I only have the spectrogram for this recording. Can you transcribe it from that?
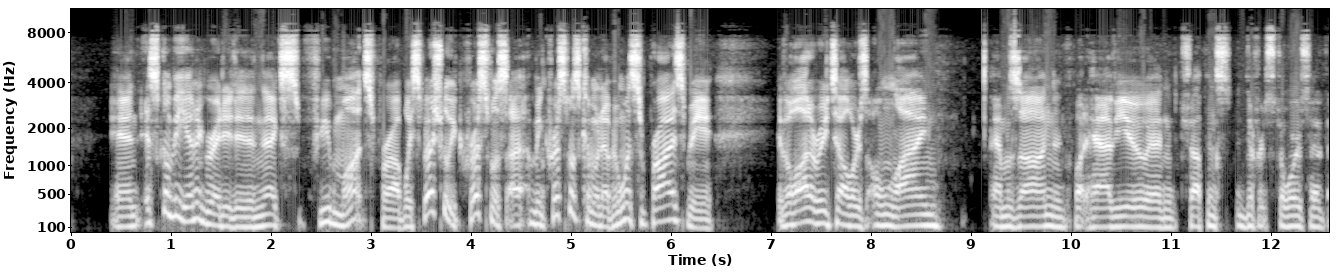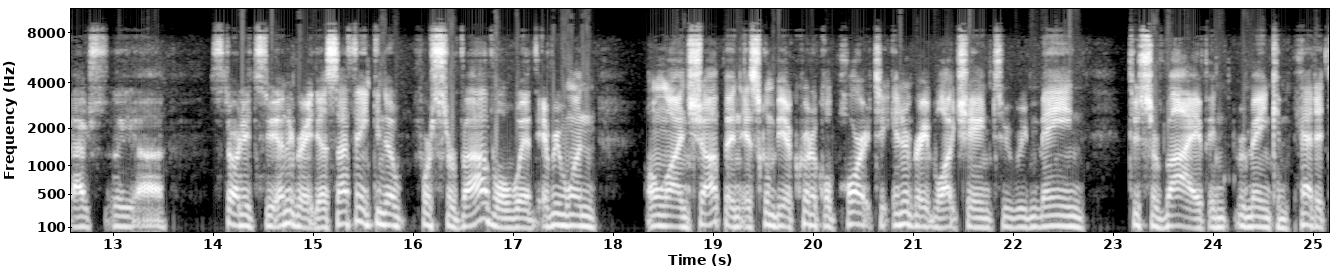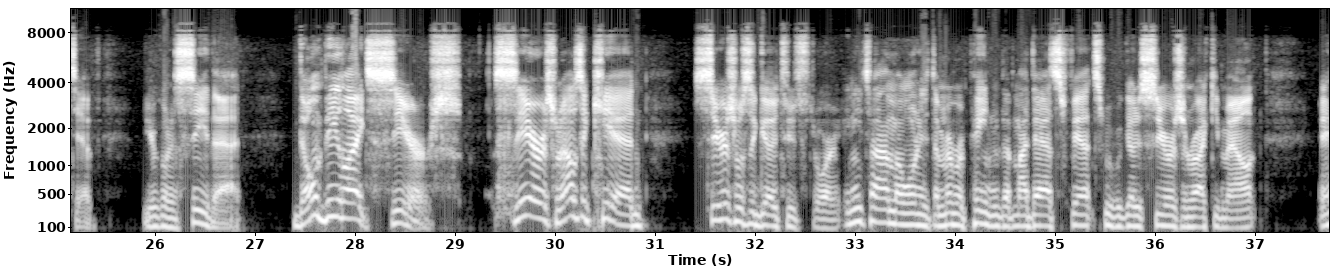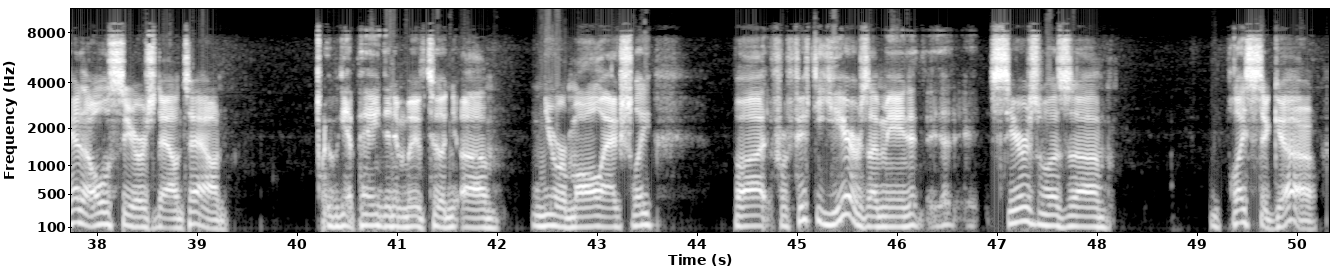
And it's going to be integrated in the next few months, probably, especially Christmas. I, I mean, Christmas coming up. It wouldn't surprise me if a lot of retailers online, Amazon and what have you, and shopping different stores have actually uh, started to integrate this. I think, you know, for survival with everyone – online shopping, it's going to be a critical part to integrate blockchain to remain, to survive and remain competitive. You're going to see that. Don't be like Sears. Sears, when I was a kid, Sears was a go-to store. Anytime I wanted to I remember painting the, my dad's fence, we would go to Sears in Rocky Mount. They had an old Sears downtown. We would get painted and move to a uh, newer mall, actually. But for 50 years, I mean, it, it, Sears was uh, place to go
